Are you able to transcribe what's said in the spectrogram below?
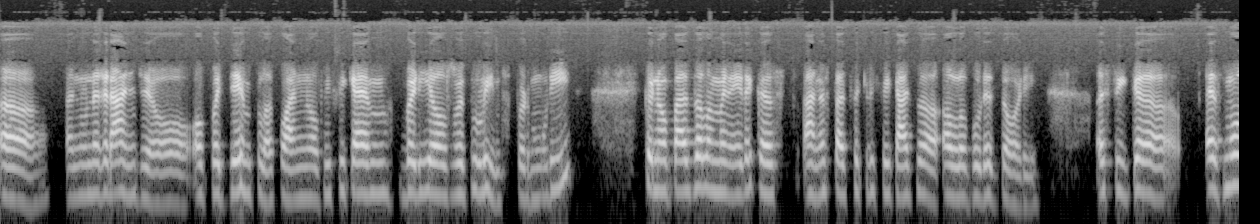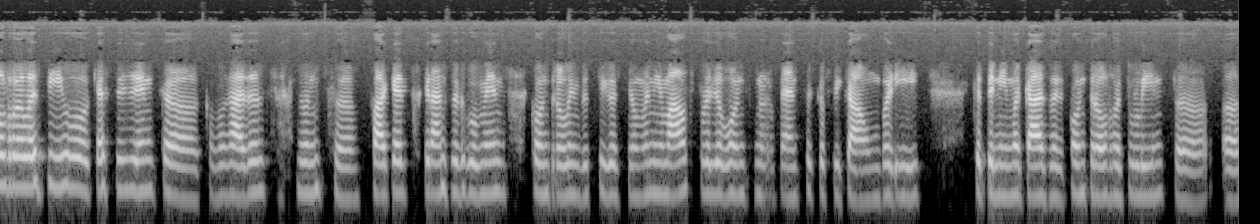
eh, en una granja o, o, per exemple, quan els hi fiquem verí als ratolins per morir, que no pas de la manera que han estat sacrificats al laboratori. Així que és molt relatiu a aquesta gent que, que a vegades doncs, fa aquests grans arguments contra la investigació amb animals, però llavors no pensa que ficar un verí que tenim a casa contra els ratolins eh, eh,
